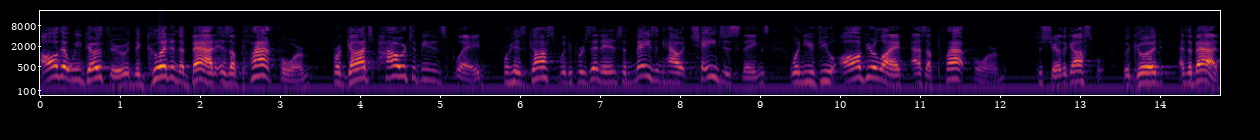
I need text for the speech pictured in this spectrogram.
all that we go through, the good and the bad, is a platform for God's power to be displayed, for His gospel to be presented. And it's amazing how it changes things when you view all of your life as a platform to share the gospel, the good and the bad.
